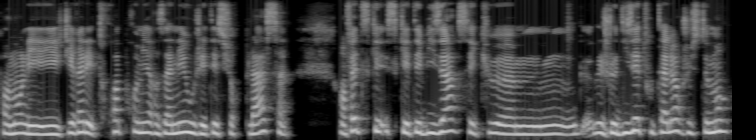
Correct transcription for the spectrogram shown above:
pendant les, je dirais, les trois premières années où j'étais sur place. En fait, ce qui, était bizarre, c'est que, euh, je le disais tout à l'heure, justement,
